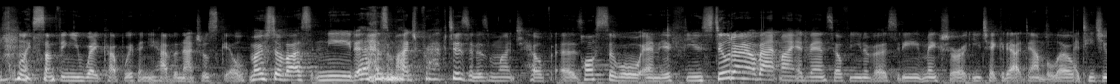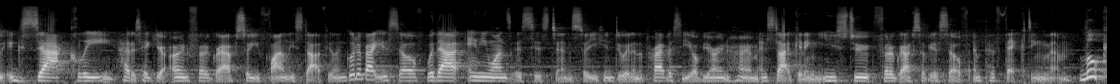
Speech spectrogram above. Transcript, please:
like something you wake up with and you have the natural skill. Most of us need as much practice and as much help as possible, and if you still don't know about my Advanced Selfie University, make sure you check it out down below. I teach you exactly how to take your own photographs so you finally start feeling good about about yourself without anyone's assistance. So you can do it in the privacy of your own home and start getting used to photographs of yourself and perfecting them. Look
